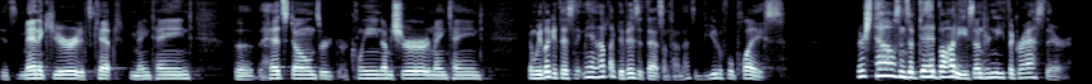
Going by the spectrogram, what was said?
it's manicured, it's kept maintained. The, the headstones are, are cleaned, I'm sure, and maintained. And we look at this and think, man, I'd like to visit that sometime. That's a beautiful place. There's thousands of dead bodies underneath the grass there.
